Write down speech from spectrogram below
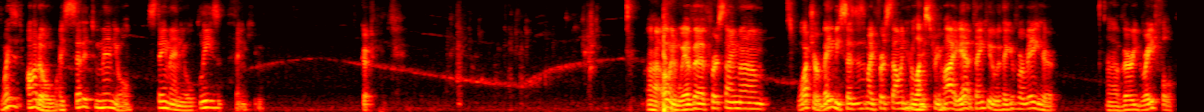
why is it auto? I set it to manual. Stay manual, please. Thank you. Good. Uh, oh, and we have a first time um, watcher. Baby says, This is my first time on your live stream. Hi. Yeah, thank you. Thank you for being here. Uh, very grateful.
